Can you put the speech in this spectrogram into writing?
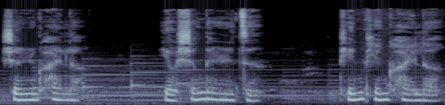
生日快乐，有生的日子天天快乐。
